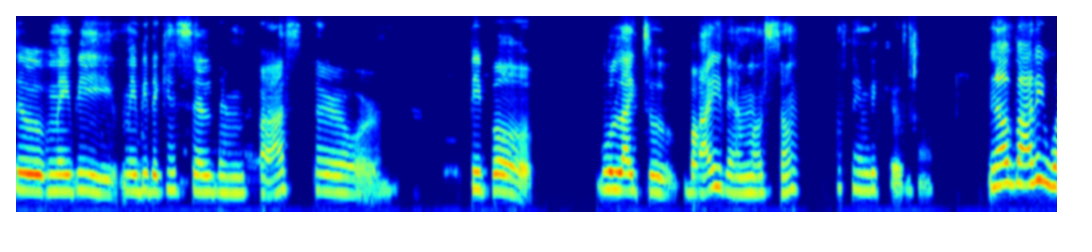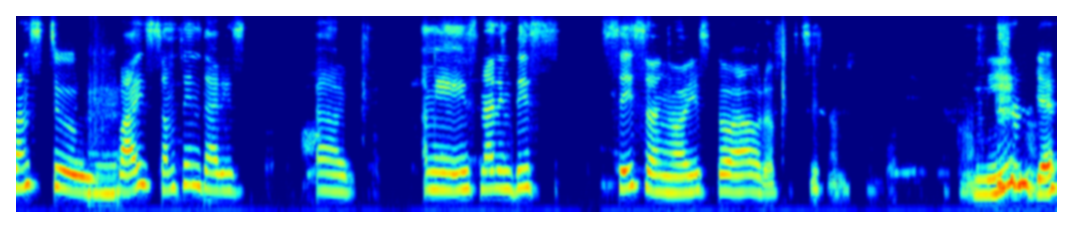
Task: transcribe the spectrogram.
So maybe maybe they can sell them faster or people would like to buy them or something because nobody wants to buy something that is uh I mean it's not in this season or it's go out of season. Me, yes.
